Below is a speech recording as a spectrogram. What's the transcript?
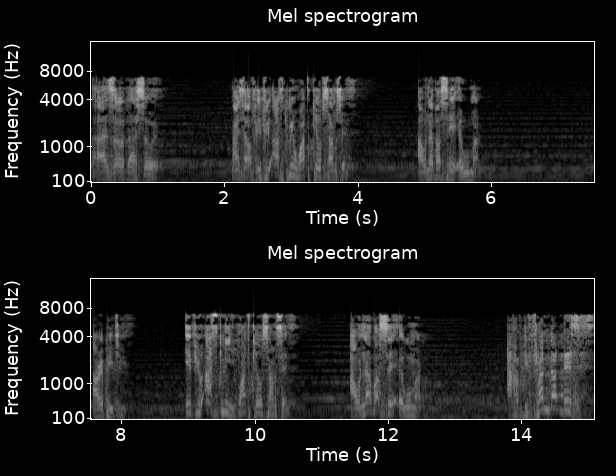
that's all that's so. Myself, if you ask me what killed Samson, I will never say a woman. I repeat. If you ask me what killed Samson, I will never say a woman. I have defended this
